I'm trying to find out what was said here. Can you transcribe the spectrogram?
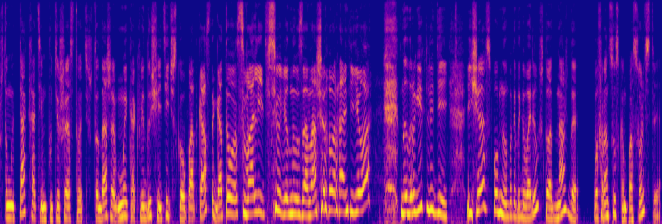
что мы так хотим путешествовать, что даже мы, как ведущие этического подкаста, готовы свалить всю вину за наше вранье на других людей. Еще я вспомнила, ты говорил, что однажды во французском посольстве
